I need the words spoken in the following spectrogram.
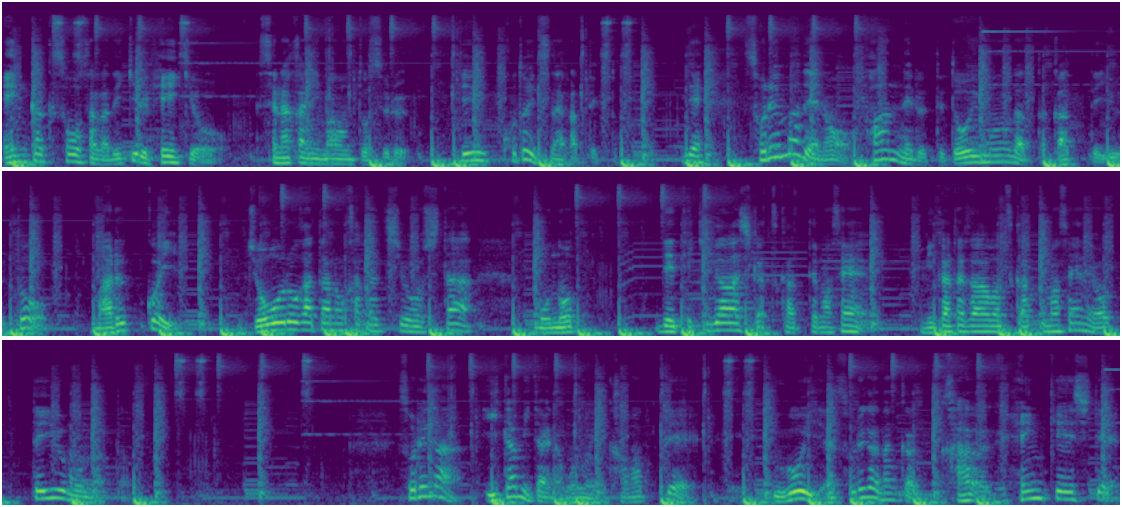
遠隔操作ができる兵器を背中にマウントするっていうことにつながっていくと。でそれまでのファンネルってどういうものだったかっていうと丸っこいじょうろ型の形をしたもので敵側しか使ってません味方側は使ってませんよっていうものだったそれが板みたいなものに変わって動いてそれがなんか変形して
